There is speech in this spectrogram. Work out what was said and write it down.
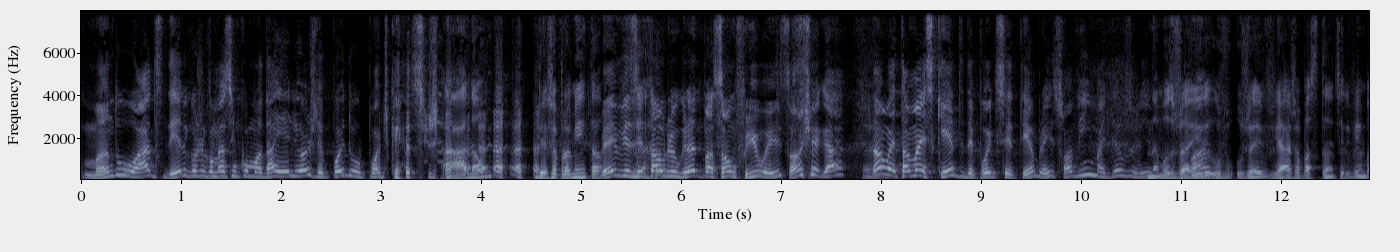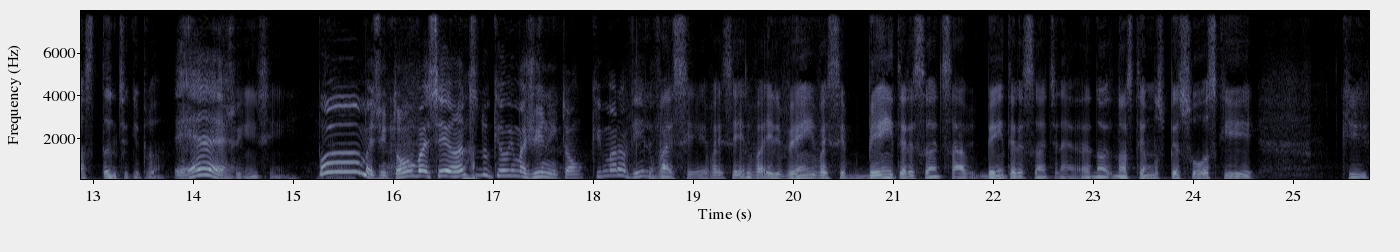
Manda o WhatsApp dele que eu já começo a incomodar ele hoje, depois do podcast já. Ah, não. Deixa pra mim então. Vem visitar o Rio Grande, passar um frio aí, só chegar. Não, vai estar mais quente depois de setembro aí, só vir, mas Deus. Não, mas o Jair, o, o Jair viaja bastante, ele vem bastante aqui pro. É? Sim, sim. Pô, mas então vai ser antes do que eu imagino, então. Que maravilha. Vai ser, vai ser, ele, vai, ele vem e vai ser bem interessante, sabe? Bem interessante, né? Nós, nós temos pessoas que, que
